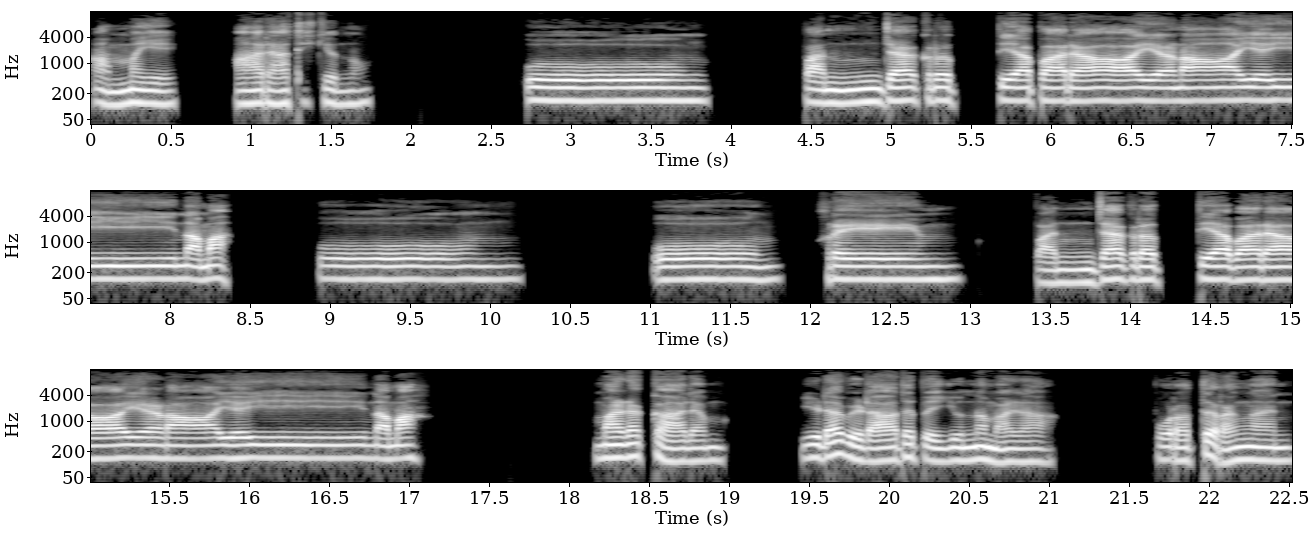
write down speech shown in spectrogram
അമ്മയെ ആരാധിക്കുന്നു. ഓം പഞ്ചകൃത്യപരായണായൈ നമ. ഓം ഓം ഹ്രീം പഞ്ചകൃത്യപരായണായൈ നമ. മഴക്കാലം ഇടവിടാതെ പെയ്യുന്ന മഴ പുറത്തിറങ്ങാൻ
